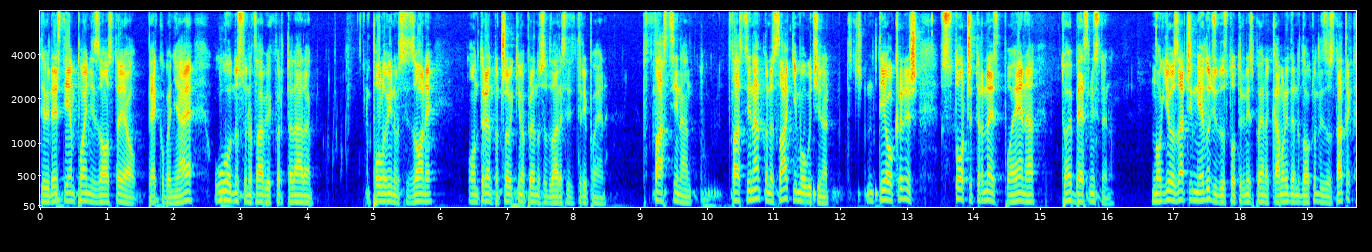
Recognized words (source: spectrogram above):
91 poen je zaostajao Peko Banjaja u odnosu na Fabio Kvartarara polovinom sezone. On trenutno čovjek ima prednost od 23 poena. Fascinantno. Fascinantno na svaki mogući način. Ti okreneš 114 poena, to je besmisleno. Mnogi vozači ne dođu do 113 pojena kamoli da nadoklade za ostatak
